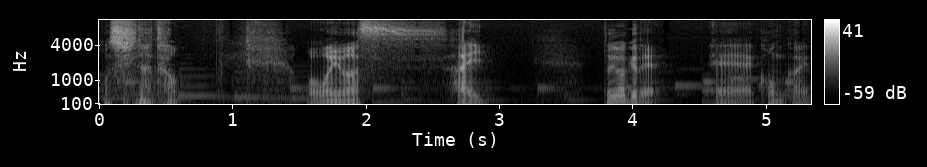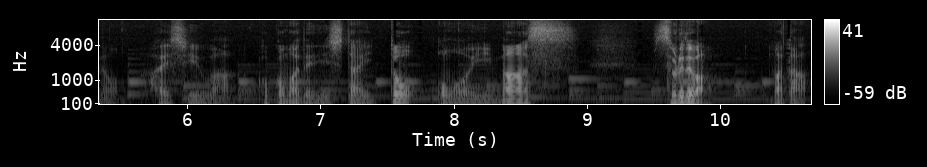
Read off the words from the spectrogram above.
ほしいなと思います。はい。というわけで、えー、今回の配信はここまでにしたいと思います。それではまた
